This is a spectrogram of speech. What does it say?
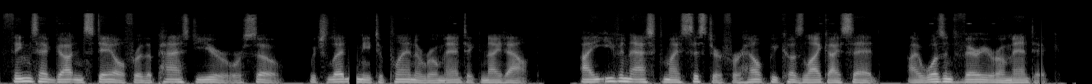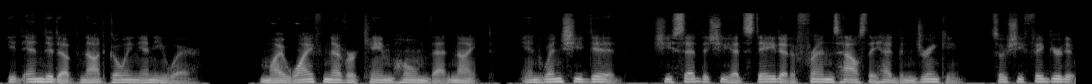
Things had gotten stale for the past year or so, which led me to plan a romantic night out. I even asked my sister for help because like I said, I wasn't very romantic. It ended up not going anywhere. My wife never came home that night, and when she did, she said that she had stayed at a friend's house they had been drinking, so she figured it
